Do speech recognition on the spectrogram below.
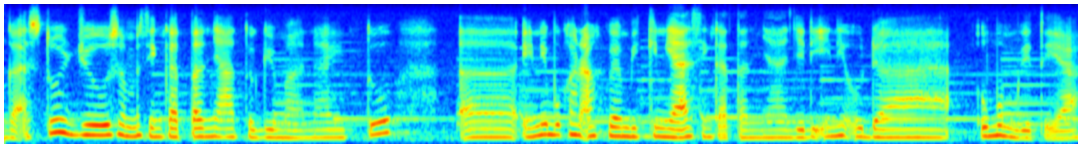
nggak setuju sama singkatannya atau gimana itu uh, ini bukan aku yang bikin ya singkatannya. Jadi ini udah umum gitu ya.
